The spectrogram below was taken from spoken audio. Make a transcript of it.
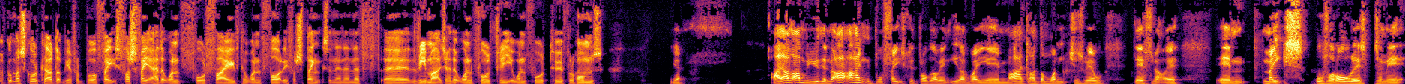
I've got my scorecard up here for both fights. First fight I had at one four five to one forty for Spinks, and then in the th- uh, the rematch I had at one four three to one four two for Holmes. I, I'm, I'm with you then. I, I think both fights could probably have went either way. Um, I think I had them one each as well, definitely. Um, Mike's overall resume,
